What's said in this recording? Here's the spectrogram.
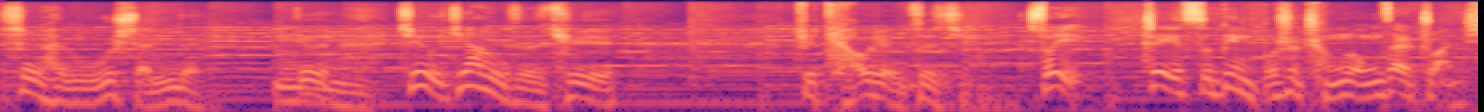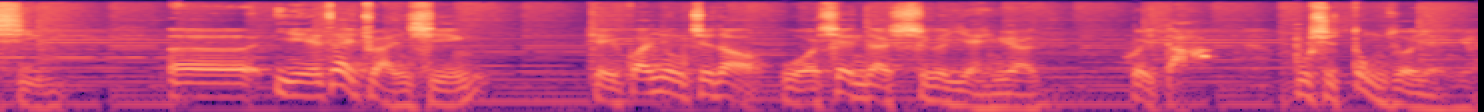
是很无神的，嗯就只有这样子去去调整自己。所以这一次并不是成龙在转型，呃，也在转型，给观众知道我现在是个演员，会打，不是动作演员。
